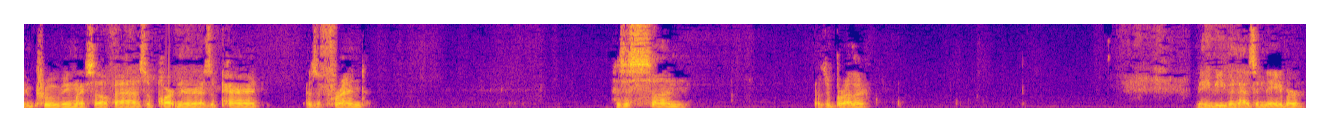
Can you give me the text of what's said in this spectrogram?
improving myself as a partner, as a parent, as a friend, as a son, as a brother, maybe even as a neighbor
